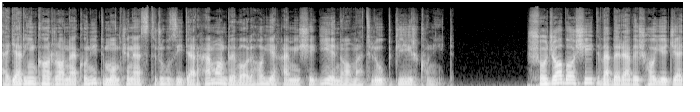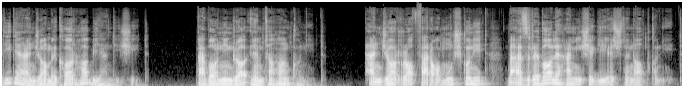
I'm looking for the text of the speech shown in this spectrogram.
اگر این کار را نکنید ممکن است روزی در همان روالهای همیشگی نامطلوب گیر کنید. شجاع باشید و به روشهای جدید انجام کارها بیاندیشید. قوانین را امتحان کنید. هنجار را فراموش کنید و از روال همیشگی اجتناب کنید.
